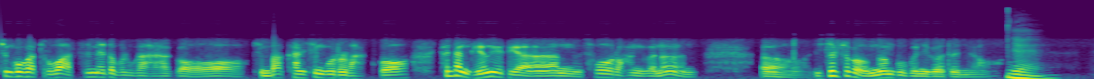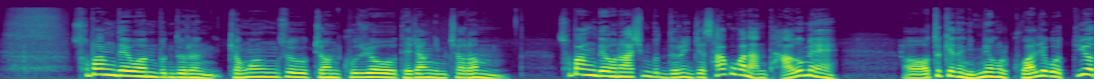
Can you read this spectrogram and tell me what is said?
신고가 들어왔음에도 불구하고 긴박한 신고를 받고 현장 대응에 대한 소홀을 한 거는 어 있을 수가 없는 부분이거든요. 예. 소방대원 분들은 경광숙 전 구조대장님처럼 소방대원 하신 분들은 이제 사고가 난 다음에 어, 어떻게든 인명을 구하려고 뛰어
